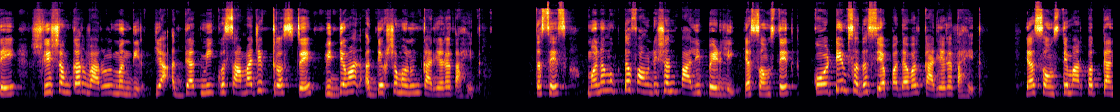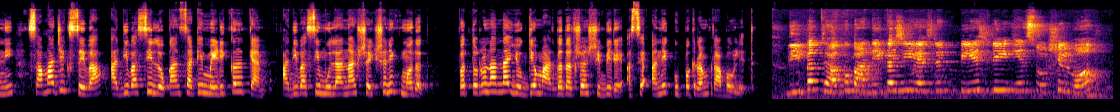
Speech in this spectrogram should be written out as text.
ते श्रीशंकर वारुळ मंदिर या आध्यात्मिक व सामाजिक ट्रस्टचे विद्यमान अध्यक्ष म्हणून कार्यरत आहेत. तसेच मनमुक्त फाउंडेशन पाली पेडली या संस्थेत कोर टीम सदस्य पदावर कार्यरत आहेत. या संस्थेमार्फत त्यांनी सामाजिक सेवा आदिवासी लोकांसाठी मेडिकल कॅम्प आदिवासी मुलांना शैक्षणिक मदत व तरुणांना योग्य मार्गदर्शन शिबिरे असे अनेक उपक्रम राबवलेत. Deepak Thakur Bandekar ji P H D in social work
